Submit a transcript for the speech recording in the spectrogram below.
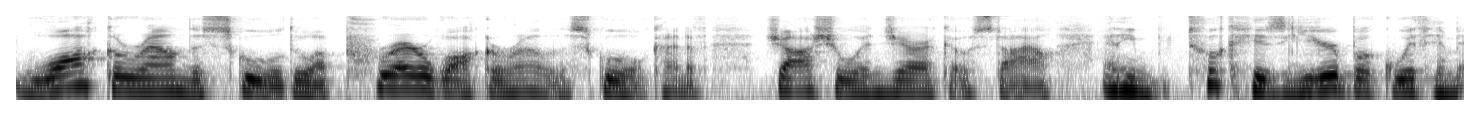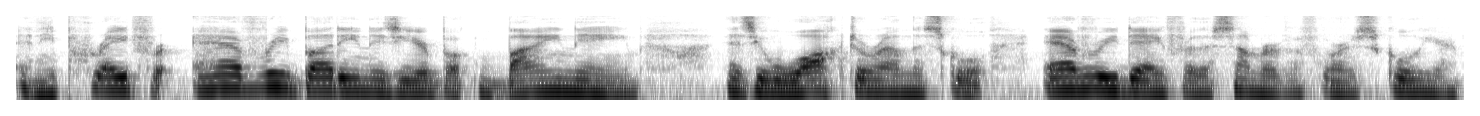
walk around the school, do a prayer walk around the school, kind of Joshua and Jericho style. And he took his yearbook with him and he prayed for everybody in his yearbook by name as he walked around the school every day for the summer before his school year.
